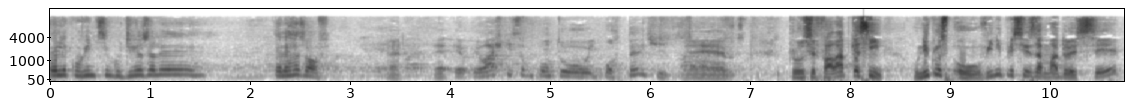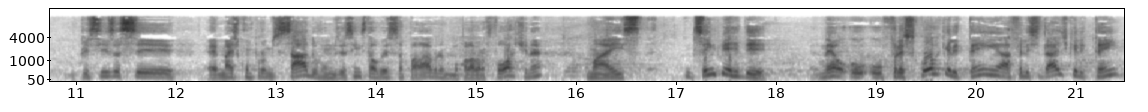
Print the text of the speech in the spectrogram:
ele com 25 dias ele, ele resolve. É. É, eu, eu, acho que isso é um ponto importante é, para você falar, porque assim, o Nicolas, o Vini precisa amadurecer, precisa ser é, mais compromissado, vamos dizer assim, talvez essa palavra, uma palavra forte, né? Mas sem perder né, o, o frescor que ele tem, a felicidade que ele tem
